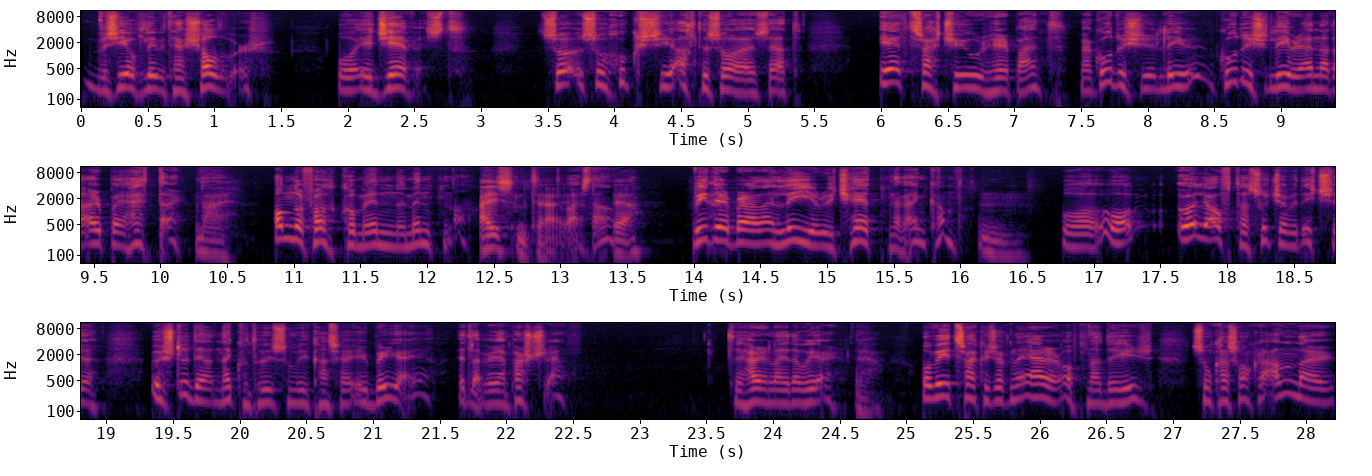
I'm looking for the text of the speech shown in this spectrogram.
vil si opplevet här sjolver, og är djävist. Så, så huxa jeg alltid så at jeg trekker ur her på men god är inte livet än at arbeta hettar. Nei andre folk kom inn i myndene. Eisen til, ja. ja. Vi er bare en lier i kjeten av en kan. Mm. Og, og øyelig ofte så vi det ikke øsle det nekken som vi kanskje er byrja i, eller vi er en parstre. Det her er en leida vi er. Ja. Og vi trakker jo er åpna dyr som kanskje noen andre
